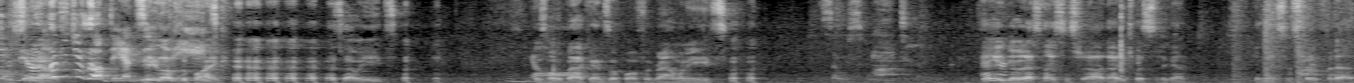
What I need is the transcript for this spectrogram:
You, little- saying look at you little dancing He loves the feet. plank. That's how he eats. His whole back ends up off the ground when he eats. So sweet. there you uh-huh. go. That's nice and straight. Now you twist it again. Get nice and straight for that.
